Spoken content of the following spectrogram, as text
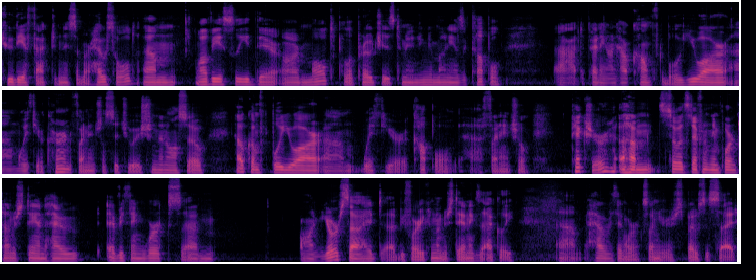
to the effectiveness of our household. Um, obviously, there are multiple approaches to managing your money as a couple. Uh, depending on how comfortable you are um, with your current financial situation and also how comfortable you are um, with your couple uh, financial picture. Um, so it's definitely important to understand how everything works on your side uh, before you can understand exactly um, how everything works on your spouse's side.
